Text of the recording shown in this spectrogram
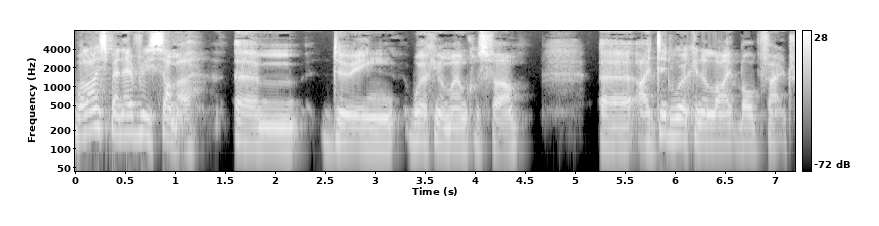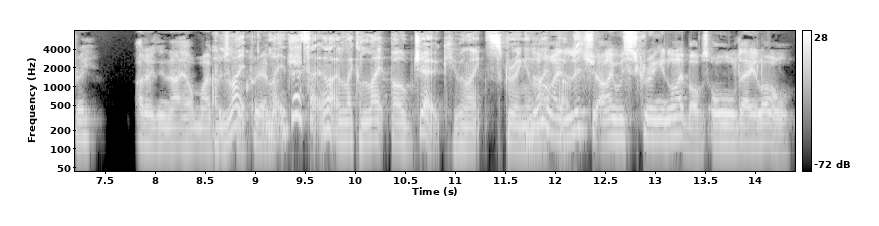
Well, I spent every summer um, doing working on my uncle's farm. Uh, I did work in a light bulb factory. I don't think that helped my political light, career that's like, like a light bulb joke. You were like screwing in No, light I literally I was screwing in light bulbs all day long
